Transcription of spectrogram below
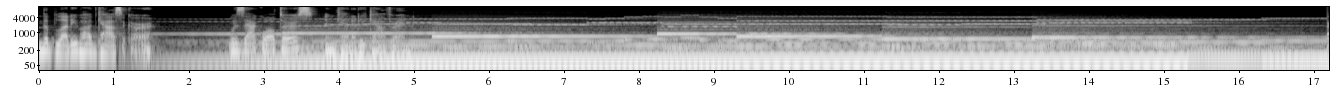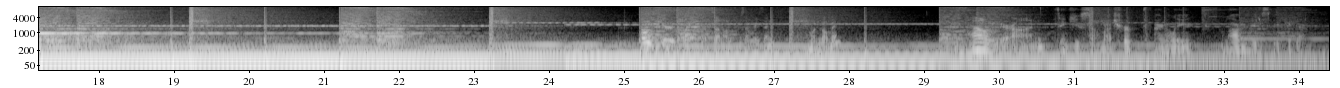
The Bloody Podcastiker with Zach Walters and Kennedy Catherine.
